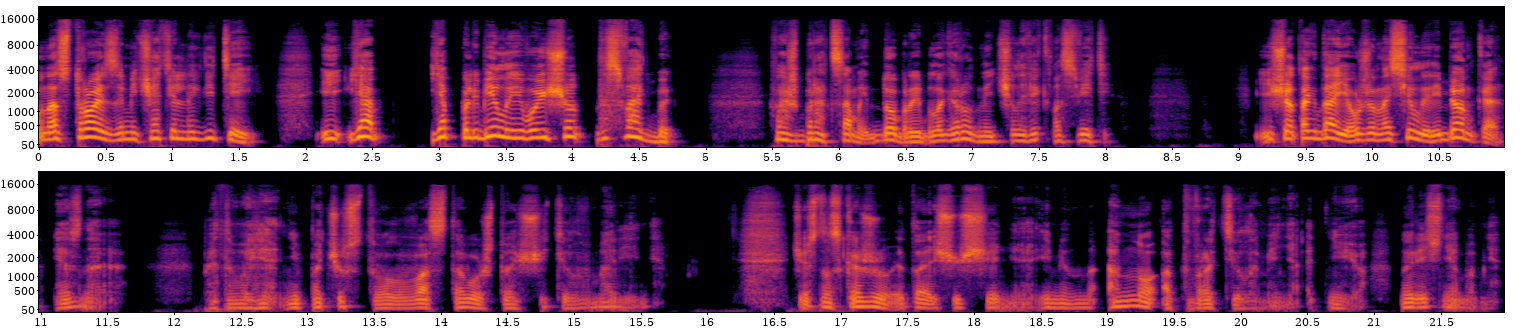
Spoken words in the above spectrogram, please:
У нас трое замечательных детей. И я... я полюбила его еще до свадьбы. Ваш брат самый добрый и благородный человек на свете. Еще тогда я уже носила ребенка. Я знаю. Поэтому я не почувствовал в вас того, что ощутил в Марине. Честно скажу, это ощущение, именно оно отвратило меня от нее. Но речь не обо мне.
